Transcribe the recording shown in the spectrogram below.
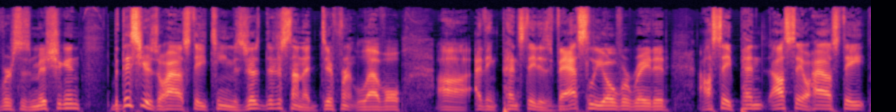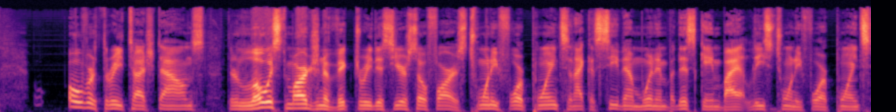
versus Michigan. But this year's Ohio State team is just they're just on a different level. Uh, I think Penn State is vastly overrated. I'll say Penn I'll say Ohio State over three touchdowns. Their lowest margin of victory this year so far is 24 points, and I could see them winning but this game by at least 24 points.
